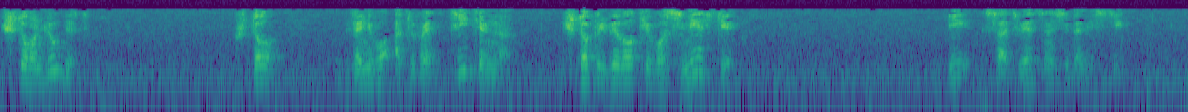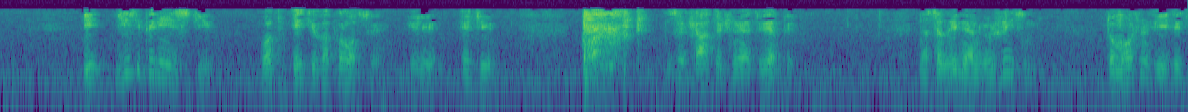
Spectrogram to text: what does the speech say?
что Он любит, что для Него отвратительно, что привело к Его смерти, и, соответственно, себя вести. И если перенести вот эти вопросы или эти зачаточные ответы на современную жизнь, то можно видеть,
